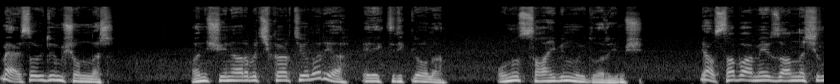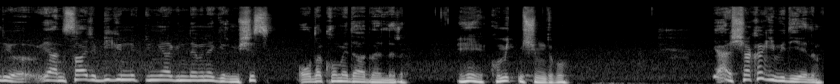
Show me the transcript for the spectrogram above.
Meğerse uydurmuş onlar. Hani şu yeni araba çıkartıyorlar ya elektrikli olan. Onun sahibinin uydularıymış. Ya sabah mevzu anlaşılıyor. Yani sadece bir günlük dünya gündemine girmişiz. O da komedi haberleri. Ee komik mi şimdi bu? Yani şaka gibi diyelim.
